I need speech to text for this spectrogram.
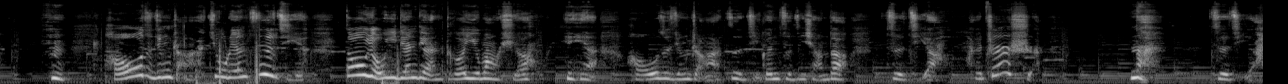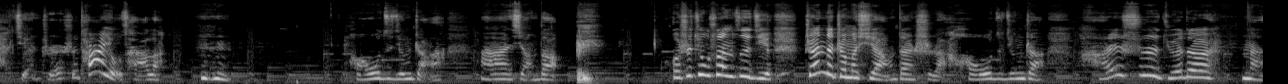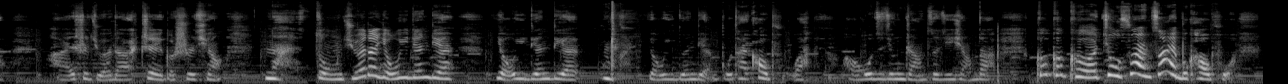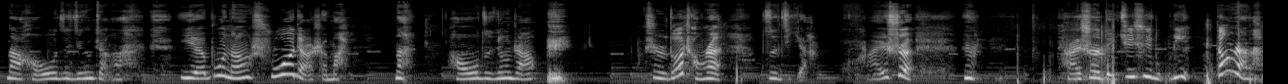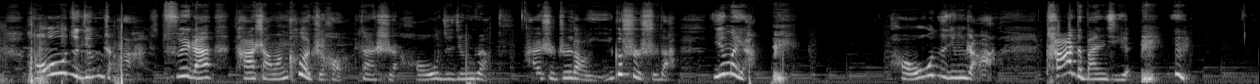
哼，猴子警长啊，就连自己都有一点点得意忘形。嘿嘿，猴子警长啊，自己跟自己想到，自己啊还真是，那自己啊简直是太有才了。哼哼，猴子警长啊暗暗想到。可是就算自己真的这么想，但是啊，猴子警长还是觉得那。还是觉得这个事情，那总觉得有一点点，有一点点，嗯，有一点点不太靠谱啊。猴子警长自己想的，可可可，就算再不靠谱，那猴子警长啊，也不能说点什么。那猴子警长 只得承认自己呀，还是，还是得继续努力。当然了，猴子警长啊。虽然他上完课之后，但是猴子警长还是知道一个事实的，因为呀，猴子警长啊，他的班级，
